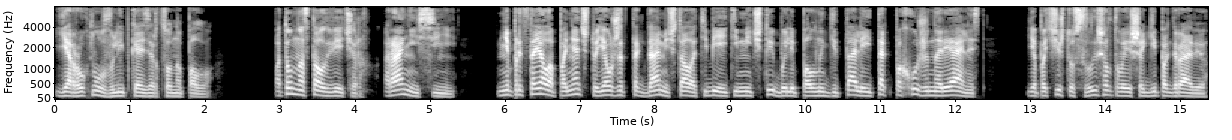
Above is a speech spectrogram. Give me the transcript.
Я рухнул в липкое озерцо на полу. Потом настал вечер, ранний синий. Мне предстояло понять, что я уже тогда мечтал о тебе, эти мечты были полны деталей и так похожи на реальность. Я почти что слышал твои шаги по гравию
